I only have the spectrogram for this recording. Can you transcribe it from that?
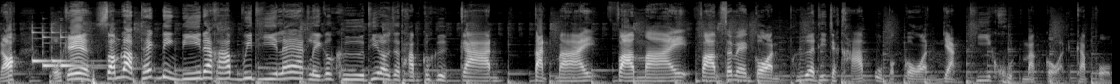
เนาะโอเคสำหรับเทคนิคนี้นะครับวิธีแรกเลยก็คือที่เราจะทำก็คือการ ตัดไม้ ฟาร์มไม้ ฟาร์มทรัพยากรเพื่อที่จะคราฟอุปกรณ์อย่างที่ขุดมาก่อนครับผม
